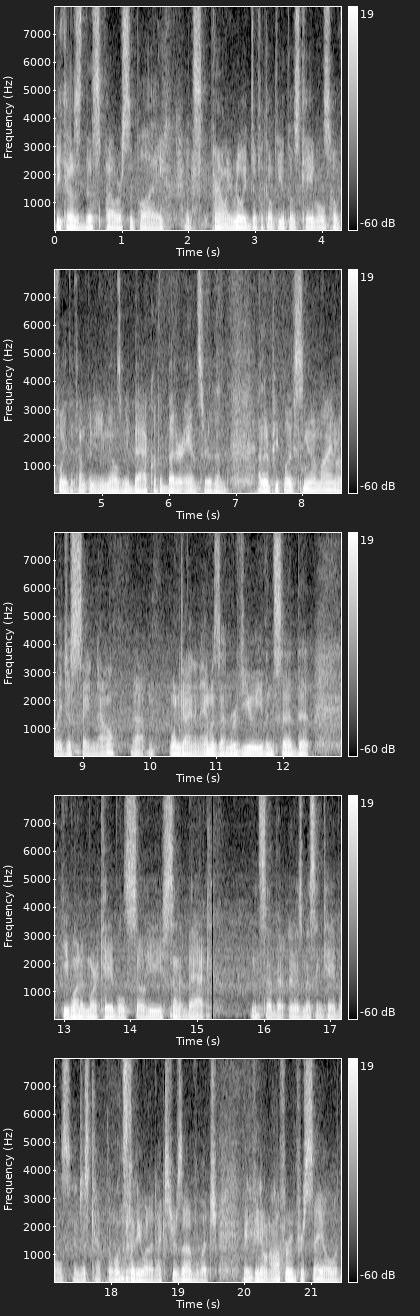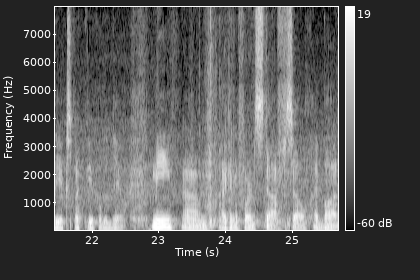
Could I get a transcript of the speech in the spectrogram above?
because this power supply, it's apparently really difficult to get those cables. Hopefully the company emails me back with a better answer than other people I've seen online where they just say no. Um, one guy in an Amazon review even said that he wanted more cables, so he sent it back and said that it was missing cables and just kept the ones that he wanted extras of, which, I mean, if you don't offer them for sale, what do you expect people to do? Me, um, I can afford stuff, so I bought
